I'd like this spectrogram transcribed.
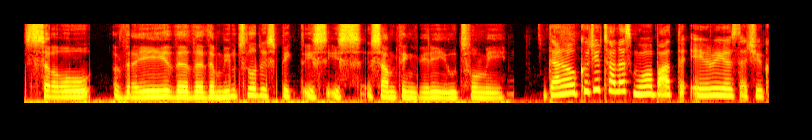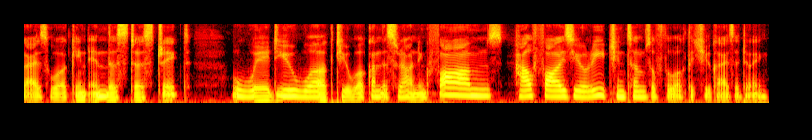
So they, the, the, the mutual respect is, is something very huge for me. Darrel, could you tell us more about the areas that you guys work in in this district? Where do you work? Do you work on the surrounding farms? How far is your reach in terms of the work that you guys are doing?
